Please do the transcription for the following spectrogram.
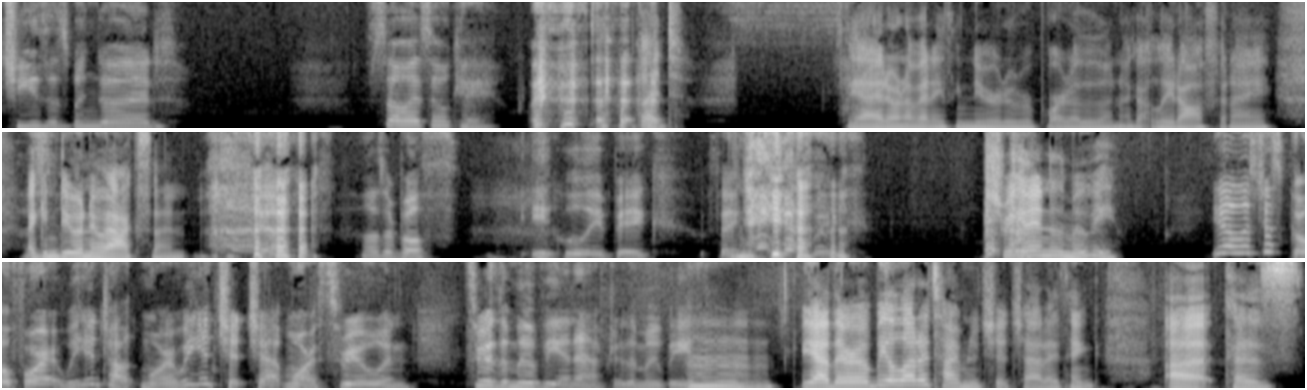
cheese has been good. So it's okay. Good. Yeah, I don't have anything new to report other than I got laid off and I I can do a new accent. Yeah. Those are both equally big things Yeah. week. Should we get into the movie? Yeah, let's just go for it. We can talk more. We can chit chat more through and through the movie and after the movie. Mm. Yeah, there will be a lot of time to chit chat, I think, because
